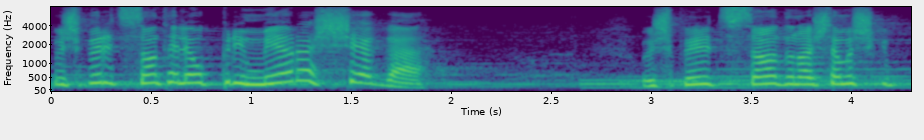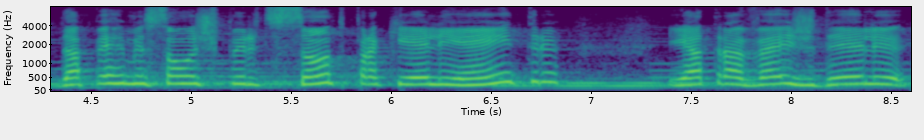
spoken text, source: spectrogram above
o Espírito Santo ele é o primeiro a chegar. O Espírito Santo, nós temos que dar permissão ao Espírito Santo para que ele entre e através dele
